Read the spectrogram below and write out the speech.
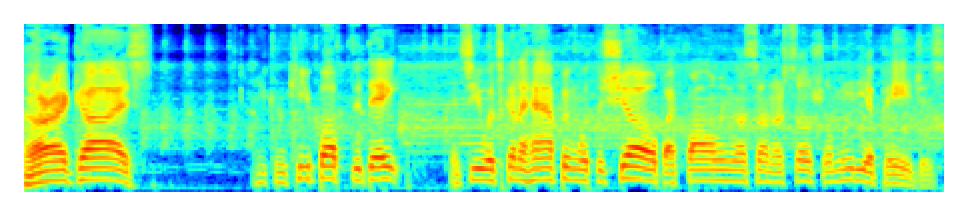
All right, guys. You can keep up to date and see what's going to happen with the show by following us on our social media pages.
